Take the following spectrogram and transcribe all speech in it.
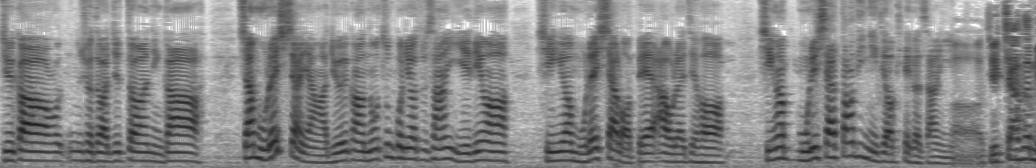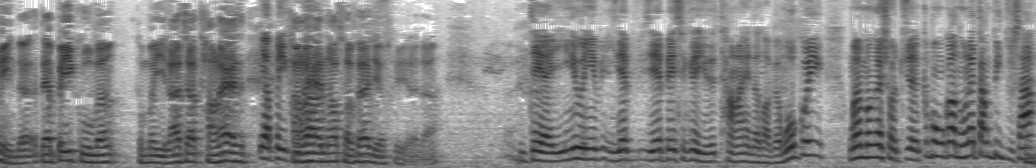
就讲侬晓得伐？就当人家像马来西亚一样啊，就是讲侬中国人要做生意，一定要寻一个马来西亚老板，挨下来才好，寻个马来西亚当地人才要开搿生意。哦，就借个名头，再拨伊股份，葛末伊拉只要躺来，要拨伊躺来拿钞票就可以了，对伐？对，因为人现在现在 basically 就是躺了很多钞票。我关我还问个小句，根本我讲侬来当兵做啥？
